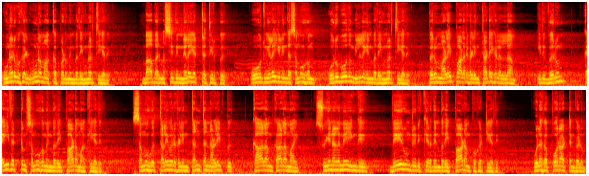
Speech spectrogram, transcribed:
உணர்வுகள் ஊனமாக்கப்படும் என்பதை உணர்த்தியது. பாபர் மஸ்ஜிதின் நிலையற்ற தீர்ப்பு ஓர் நிலையில் இந்த சமூகம் ஒருபோதும் இல்லை என்பதை உணர்த்தியது. பெரும் அழைப்பாளர்களின் தடைகளெல்லாம் இது வெறும் கைதட்டும் சமூகம் என்பதை பாடமாக்கியது. சமூக தலைவர்களின் தன் தன் அழைப்பு காலம் காலமாய் சுயநலமே இங்கு வேரூன்றிருக்கிறது என்பதை பாடம் புகட்டியது. உலகப் போராட்டங்களும்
